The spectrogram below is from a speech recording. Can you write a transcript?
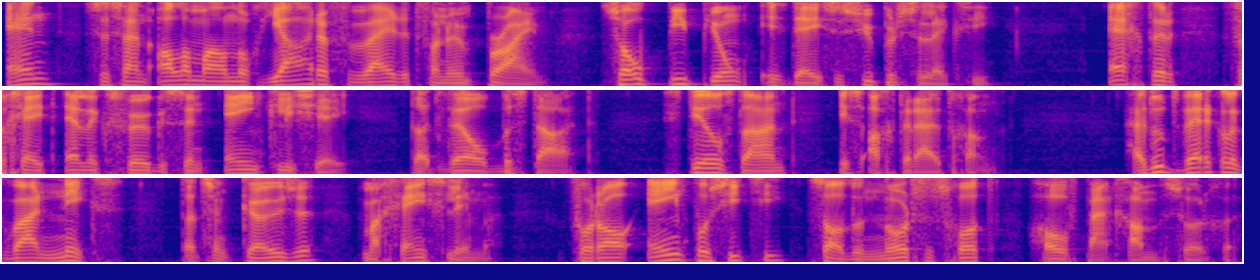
En ze zijn allemaal nog jaren verwijderd van hun prime. Zo piepjong is deze superselectie. Echter vergeet Alex Ferguson één cliché dat wel bestaat. Stilstaan is achteruitgang. Hij doet werkelijk waar niks. Dat is een keuze, maar geen slimme. Vooral één positie zal de Noorse schot hoofdpijn gaan bezorgen.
